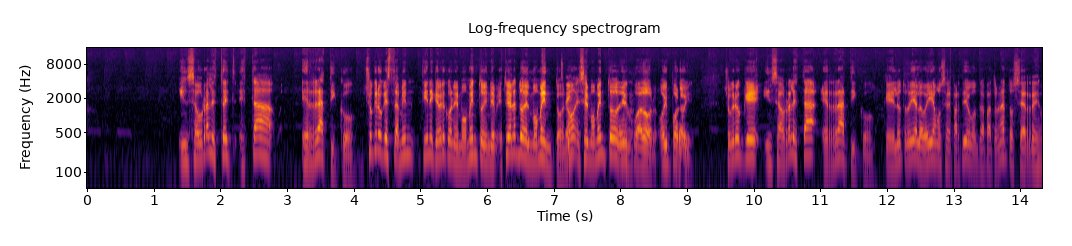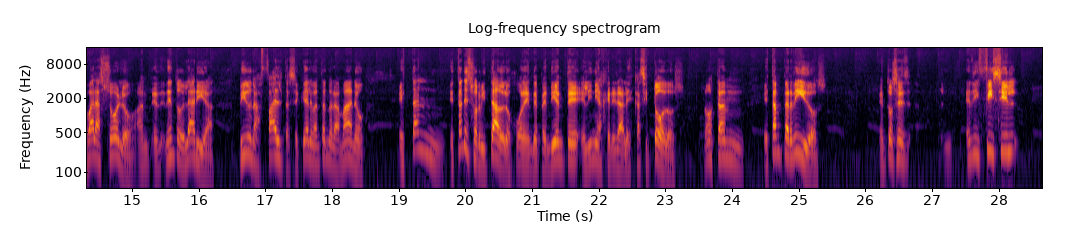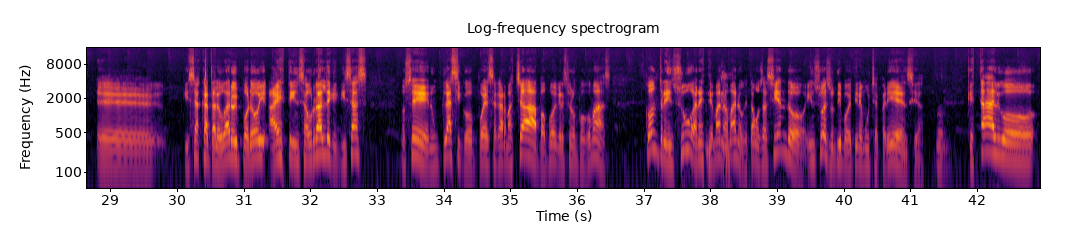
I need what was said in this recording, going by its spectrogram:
Insaurralde está, está errático. Yo creo que es, también tiene que ver con el momento. De, estoy hablando del momento, ¿no? Sí. Es el momento del jugador, hoy por hoy. Yo creo que Insaurral está errático, que el otro día lo veíamos en el partido contra Patronato, se resbala solo dentro del área, pide una falta, se queda levantando la mano. Están, están desorbitados los jugadores de Independiente en líneas generales, casi todos, ¿no? Están, están perdidos. Entonces, es difícil eh, quizás catalogar hoy por hoy a este Insaurralde que quizás no sé, en un clásico puede sacar más chapa, puede crecer un poco más. Contra Insúa, en este mano a mano que estamos haciendo, Insúa es un tipo que tiene mucha experiencia. Que está algo,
